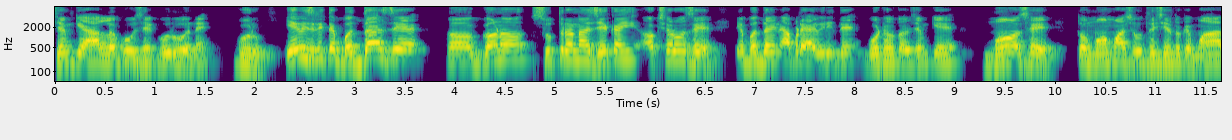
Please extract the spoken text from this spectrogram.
જેમ કે આ લઘુ છે, ગુરુ અને ગુરુ. એવી જ રીતે બધા જ ગણ સૂત્રના જે કંઈ અક્ષરો છે, એ બધાને આપણે આવી રીતે ગોઠવતા હોય. જેમ કે મ છે, તો મ માં શું થશે? તો કે મા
